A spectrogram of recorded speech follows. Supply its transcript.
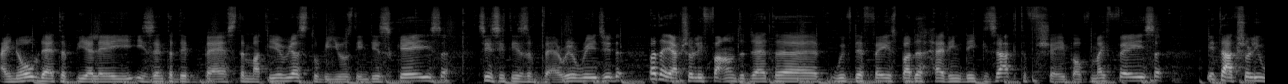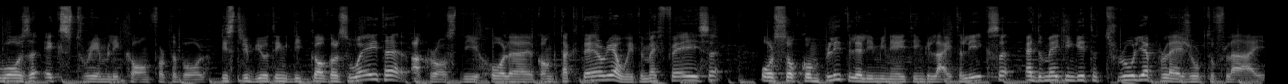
I know that PLA isn't the best materials to be used in this case, since it is very rigid, but I actually found that uh, with the facepad having the exact shape of my face, it actually was extremely comfortable, distributing the goggles weight across the whole uh, contact area with my face, also completely eliminating light leaks and making it truly a pleasure to fly,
